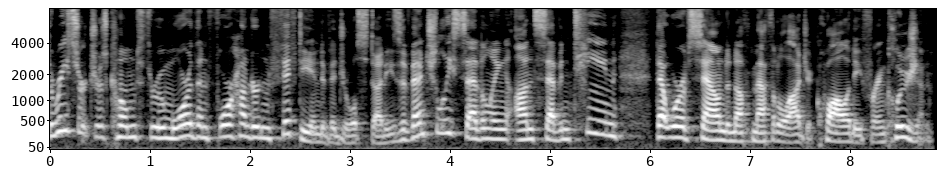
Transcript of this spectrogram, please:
The researchers combed through more than 450 individual studies, eventually settling on 17 that were of sound enough methodologic quality for inclusion.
